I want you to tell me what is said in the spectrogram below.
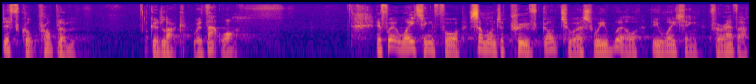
difficult problem, good luck with that one. If we're waiting for someone to prove God to us, we will be waiting forever.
